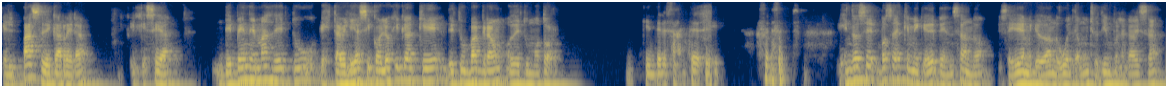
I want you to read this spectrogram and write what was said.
el pase de carrera, el que sea, depende más de tu estabilidad psicológica que de tu background o de tu motor. Qué interesante, sí. Entonces, vos sabés que me quedé pensando, esa idea me quedó dando vuelta mucho tiempo en la cabeza,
